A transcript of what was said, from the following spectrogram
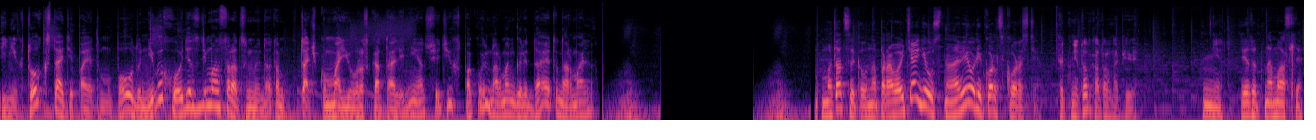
И никто, кстати, по этому поводу не выходит с демонстрациями, да, там тачку мою раскатали. Нет, все тихо, спокойно, нормально. Говорит, да, это нормально. Мотоцикл на паровой тяге установил рекорд скорости. Это не тот, который на пиве. Нет, этот на масле.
